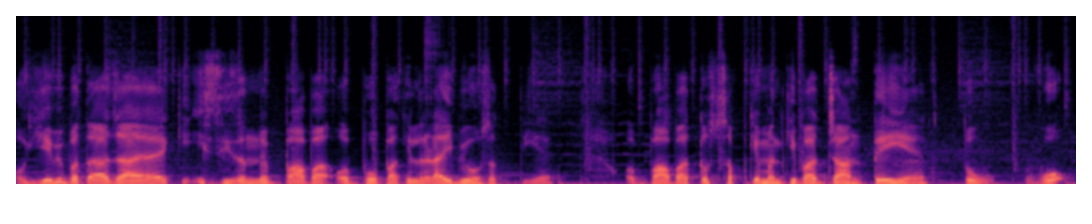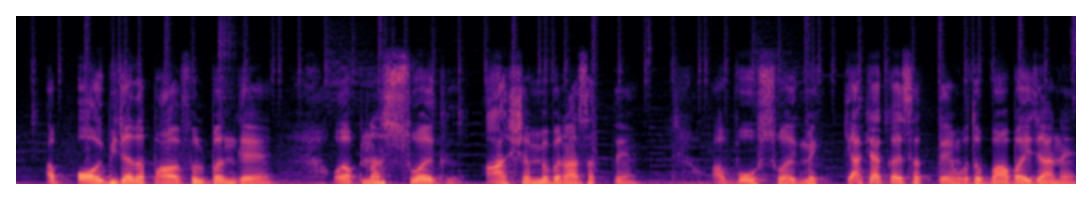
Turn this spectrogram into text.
और ये भी बताया जा रहा है कि इस सीज़न में बाबा और भोपा की लड़ाई भी हो सकती है। और बाबा तो सबके मन की बात जानते ही हैं तो वो अब और भी ज़्यादा पावरफुल बन गए हैं और अपना स्वर्ग आश्रम में बना सकते हैं। अब वो उस स्वर्ग में क्या क्या कर सकते हैं, वो तो बाबा ही जाने।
